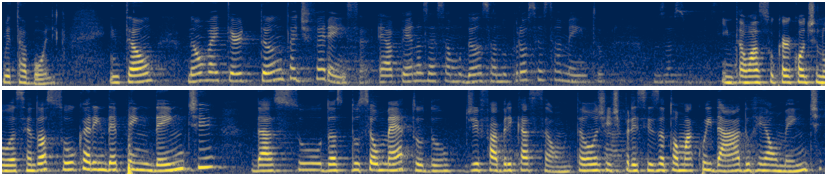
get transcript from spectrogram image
metabólica. Então, não vai ter tanta diferença. É apenas essa mudança no processamento dos açúcares. Então, o açúcar continua sendo açúcar, independente da su, da, do seu método de fabricação. Então, a gente precisa tomar cuidado realmente.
